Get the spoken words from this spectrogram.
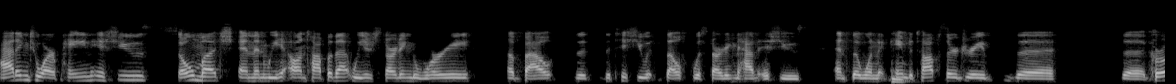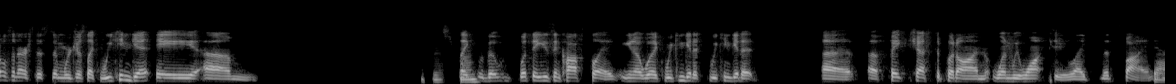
adding to our pain issues so much and then we on top of that we are starting to worry about the the tissue itself was starting to have issues and so when it came hmm. to top surgery the the girls in our system were just like we can get a um like the, what they use in cosplay you know like we can get a we can get a a, a fake chest to put on when we want to like that's fine yeah.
